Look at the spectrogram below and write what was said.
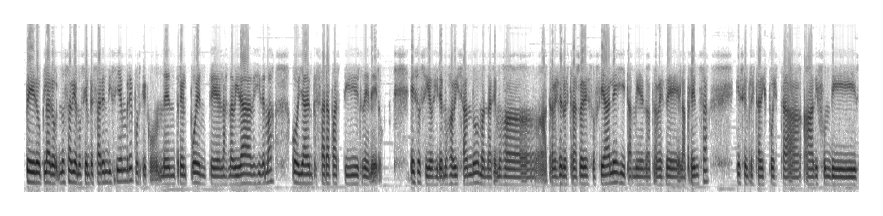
pero claro, no sabíamos si empezar en diciembre, porque con entre el puente, las navidades y demás, o ya empezar a partir de enero. Eso sí, os iremos avisando, mandaremos a, a través de nuestras redes sociales y también a través de la prensa, que siempre está dispuesta a difundir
